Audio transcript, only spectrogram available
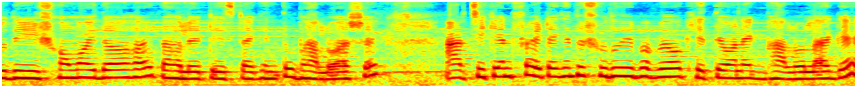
যদি সময় দেওয়া হয় তাহলে টেস্টটা কিন্তু ভালো আসে। আর চিকেন ফ্রাইটা কিন্তু শুধু এইভাবেও খেতে অনেক ভালো লাগে।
